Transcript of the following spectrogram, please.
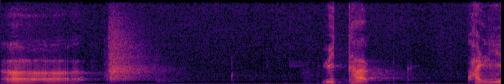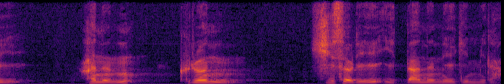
어, 위탁 관리하는 그런 시설이 있다는 얘기입니다.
